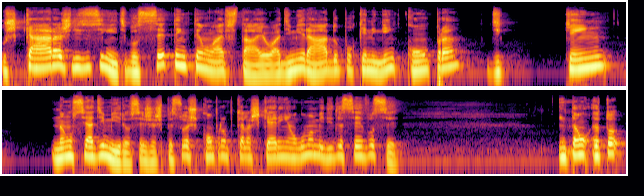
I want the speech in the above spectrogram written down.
Os caras dizem o seguinte: você tem que ter um lifestyle admirado porque ninguém compra de quem não se admira. Ou seja, as pessoas compram porque elas querem, em alguma medida, ser você. Então, eu tô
